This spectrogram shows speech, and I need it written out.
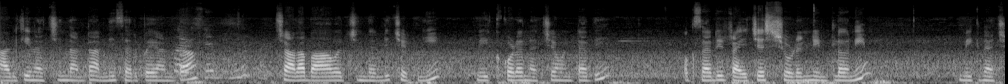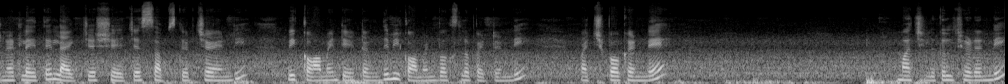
వాడికి నచ్చిందంట అన్నీ సరిపోయాయంట చాలా బాగా వచ్చిందండి చట్నీ. మీకు కూడా నచ్చే ఉంటుంది. ఒకసారి ట్రై చేసి చూడండి ఇంట్లోని. మీకు నచ్చినట్లయితే లైక్ చేసి షేర్ చేసి సబ్స్క్రైబ్ చేయండి. మీ కామెంట్ ఏంటనేది మీ కామెంట్ బాక్స్లో పెట్టండి. మర్చిపోకండి. మా చిలుకలు చూడండి.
